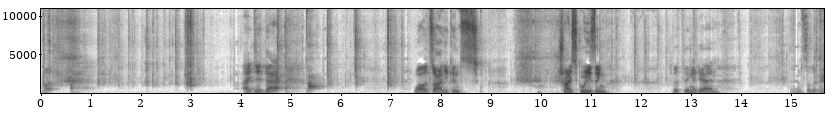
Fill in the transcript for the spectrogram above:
But I did that. While it's on, you can try squeezing the thing again. And so let me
